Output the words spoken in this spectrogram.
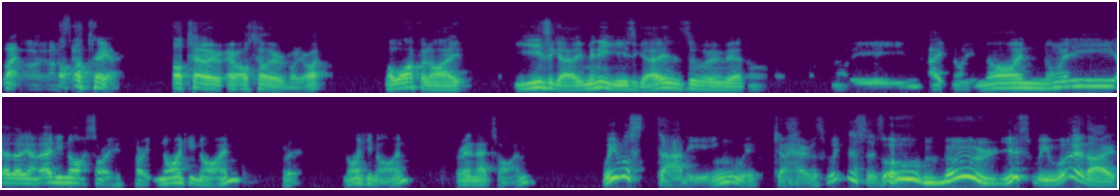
Right. I, I I'll, tell you. I'll tell. I'll tell everybody. Right. My wife and I, years ago, many years ago, this was about oh, 98, 99, 90, uh, 89. Sorry, sorry, 99, 99. Around that time, we were studying with Jehovah's Witnesses. Oh no, yes, we were though.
